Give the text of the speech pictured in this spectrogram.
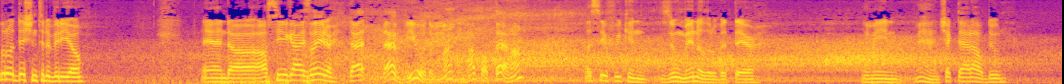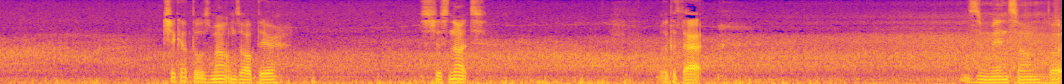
Little addition to the video, and uh, I'll see you guys later. That that view of the mountain, how about that, huh? Let's see if we can zoom in a little bit there. I mean, man, check that out, dude check out those mountains out there. It's just nuts. Look at that. Zoom in some, but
